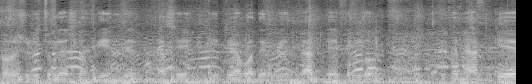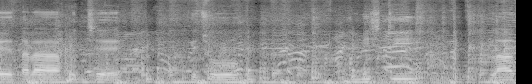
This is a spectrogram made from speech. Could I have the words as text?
সরাসরি চলে আসলাম বিয়েনদের কাছে। এটি আমাদের বিয়েনটা আটকে ফেলল। এখানে আটকে তারা হচ্ছে কিছু মিষ্টি প্লাস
